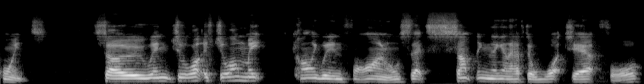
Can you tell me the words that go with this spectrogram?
points. So when Geelong, if Geelong meet Collingwood in finals, that's something they're going to have to watch out for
